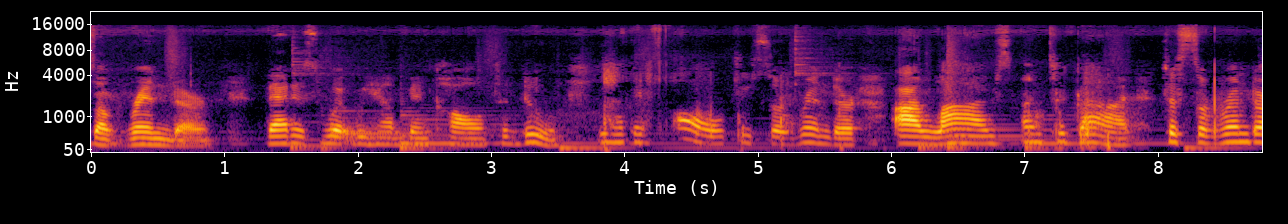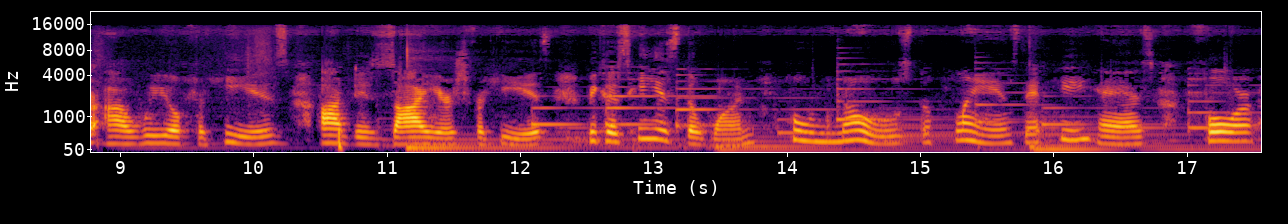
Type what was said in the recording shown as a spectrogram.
surrender. That is what we have been called to do. We have been called to surrender our lives unto God, to surrender our will for His, our desires for His, because He is the one who knows the plans that He has for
